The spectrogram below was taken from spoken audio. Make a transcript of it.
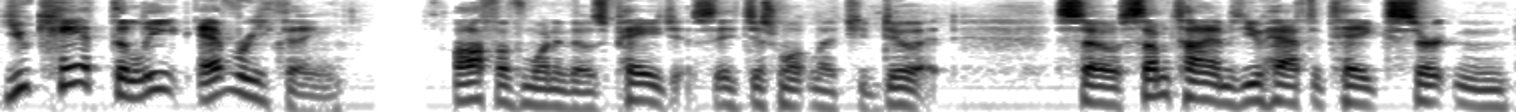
you can't delete everything off of one of those pages. It just won't let you do it. So sometimes you have to take certain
